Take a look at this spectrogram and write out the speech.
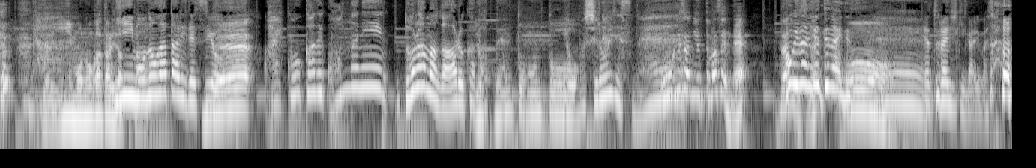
いやいい物語だったいい物語ですよ。ね愛好家でこんなにドラマがある方って。本当本当面白いですね。大げさに言ってませんね大げさに言ってないです。いや、辛い時期がありました。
